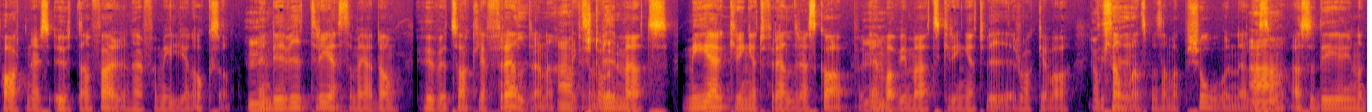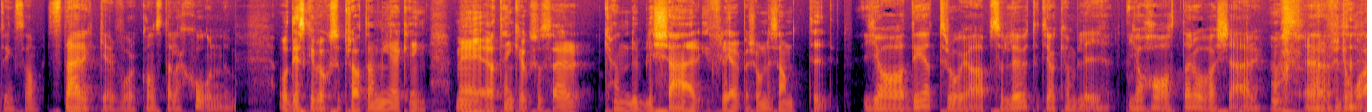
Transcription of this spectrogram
partners utanför den här familjen också. Mm. Men det är vi tre som är de huvudsakliga föräldrarna. Ja, liksom. Vi möts mer kring ett föräldraskap mm. än vad vi möts kring att vi råkar vara okay. tillsammans med samma person. Eller ja. så. Alltså det är ju någonting som stärker vår konstellation. Och det ska vi också prata mer kring. Men jag tänker också så här, kan du bli kär i flera personer samtidigt? Ja, det tror jag absolut att jag kan bli. Jag hatar att vara kär. Ja, varför då?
